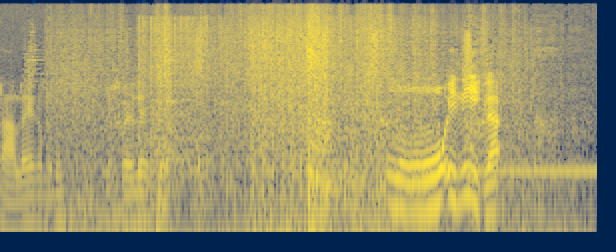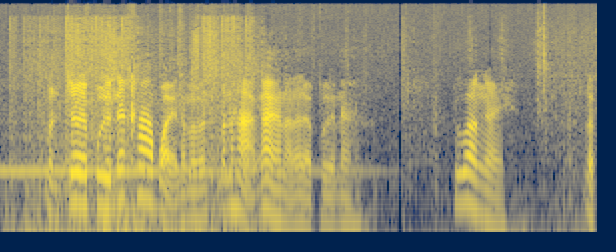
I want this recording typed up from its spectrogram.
ด่าอะไรก็ไม่รู้ไม่เคยเล่นโอ้โหไอ้นี่อีกแล้วเหมือนเจอปืนได้ฆ่าบ่อยทำไมมันมันหาง่ายขนาดนั้นเหรอปืนเนะหรือว่าไง แบบ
